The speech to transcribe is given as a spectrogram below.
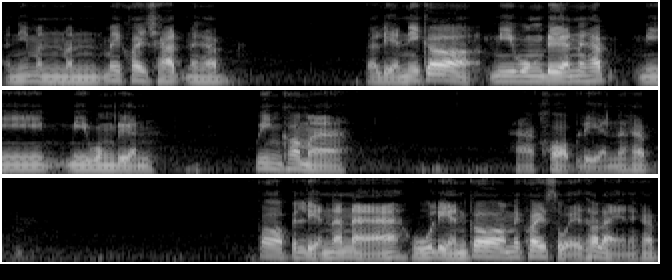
อันนี้มันมันไม่ค่อยชัดนะครับ แต่เหรียญนี้ก็มีวงเดือนนะครับ มีมีวงเดือนวิ่งเข้ามา หาขอบเหรียญนะครับ ก็เป็นเหรียญหนาๆหูเหรียญก็ไม่ค่อยสวยเท่าไหร่นะครับ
